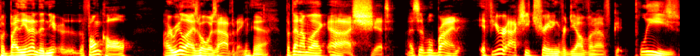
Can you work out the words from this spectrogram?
But by the end of the near, the phone call, I realized what was happening. Yeah. But then I'm like, ah, shit. I said, well, Brian, if you're actually trading for Dion Phaneuf, please,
